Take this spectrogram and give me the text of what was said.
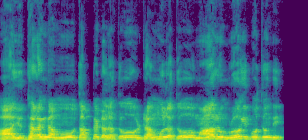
ఆ యుద్ధరంగము తప్పెటలతో డ్రమ్ములతో మారు మ్రోగిపోతుంది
